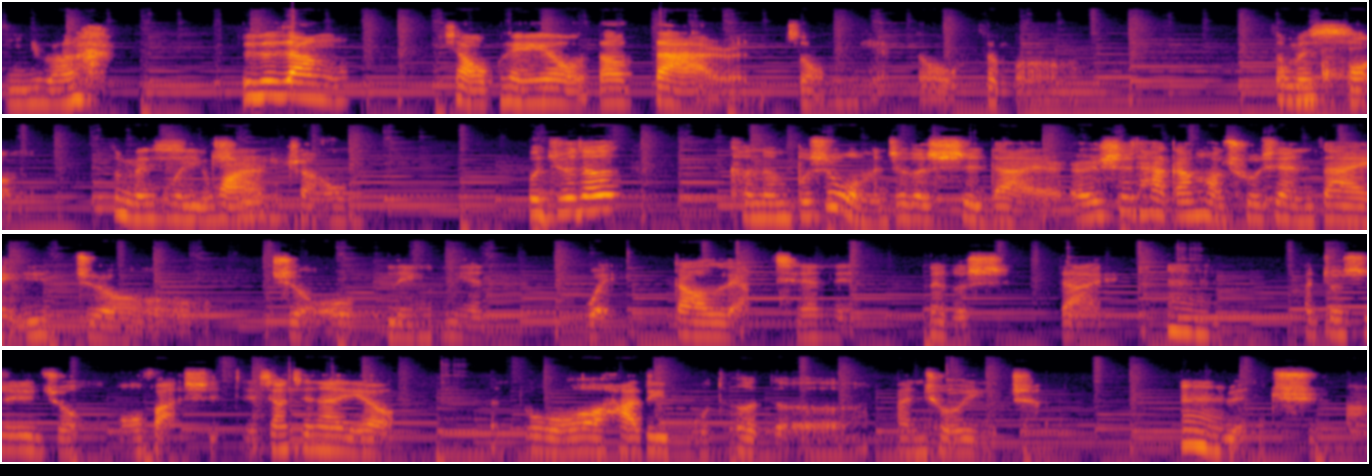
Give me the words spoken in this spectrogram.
迹吗？就是让小朋友到大人中年都这么这么喜这么喜欢。我觉得可能不是我们这个时代，而是它刚好出现在一九九零年尾到两千年那个时代。嗯，它就是一种魔法世界，像现在也有。多哈利波特的环球影城，嗯，园区嘛，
